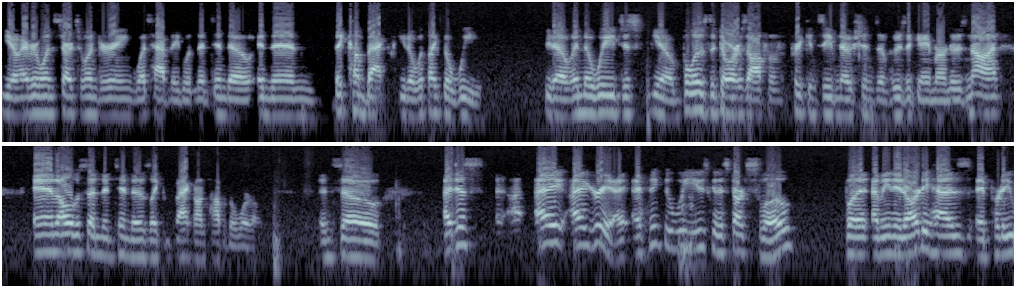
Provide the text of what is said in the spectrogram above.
you know everyone starts wondering what's happening with Nintendo, and then they come back, you know, with like the Wii, you know, and the Wii just, you know, blows the doors off of preconceived notions of who's a gamer and who's not, and all of a sudden Nintendo's like back on top of the world. And so, I just, I, I, agree. I, I think the Wii U is going to start slow, but I mean, it already has a pretty,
